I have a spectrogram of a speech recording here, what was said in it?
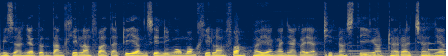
Misalnya tentang khilafah tadi yang sini ngomong khilafah bayangannya kayak dinasti ada rajanya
